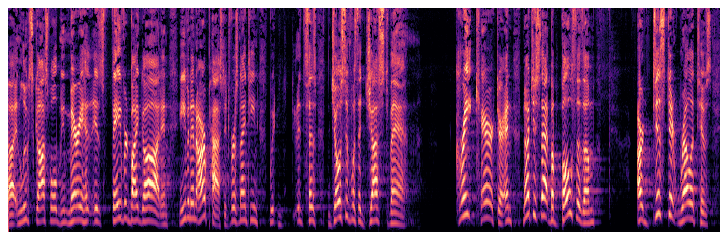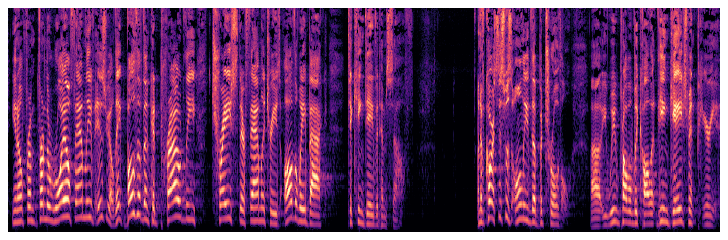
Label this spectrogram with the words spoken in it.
Uh, in Luke's gospel, Mary is favored by God. And even in our passage, verse 19, it says Joseph was a just man. Great character. And not just that, but both of them are distant relatives, you know, from, from the royal family of Israel. They, both of them could proudly trace their family trees all the way back to King David himself. And of course, this was only the betrothal. Uh, we would probably call it the engagement period.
